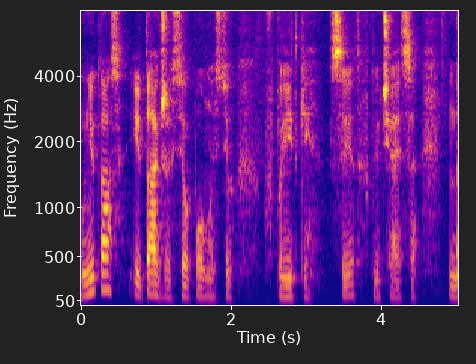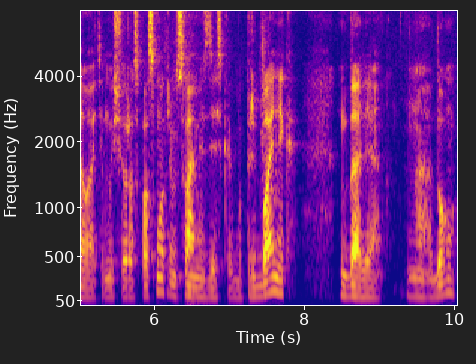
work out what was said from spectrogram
унитаз. И также все полностью в плитке. Свет включается. Давайте мы еще раз посмотрим. С вами здесь как бы предбанник. Далее а, дом.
